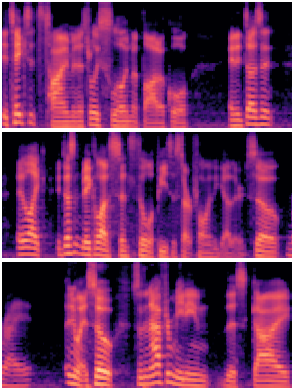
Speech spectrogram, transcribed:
it takes its time and it's really slow and methodical, and it doesn't it like it doesn't make a lot of sense until the pieces start falling together. So Right. anyway, so so then after meeting this guy,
